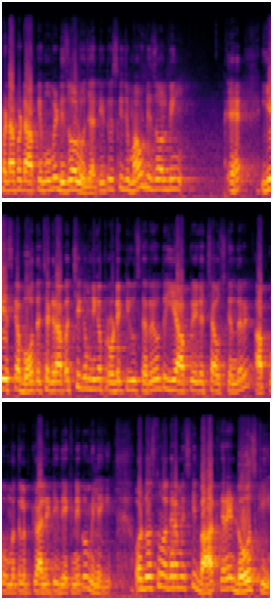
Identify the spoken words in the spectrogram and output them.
फटाफट आपके मुँह में डिजोल्व हो जाती है। तो इसकी जो माउथ डिजोल्विंग है। ये इसका बहुत अच्छा अगर आप अच्छी कंपनी का प्रोडक्ट यूज़ कर रहे हो तो ये आपको एक अच्छा उसके अंदर आपको मतलब क्वालिटी देखने को मिलेगी। और दोस्तों, अगर हम इसकी बात करें डोज की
